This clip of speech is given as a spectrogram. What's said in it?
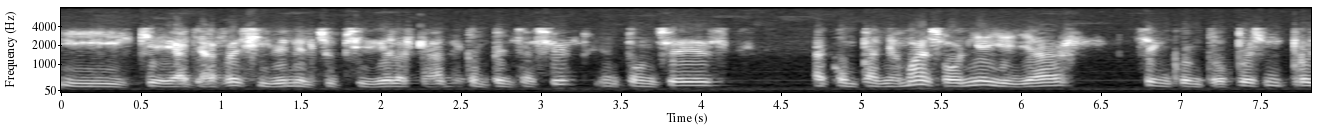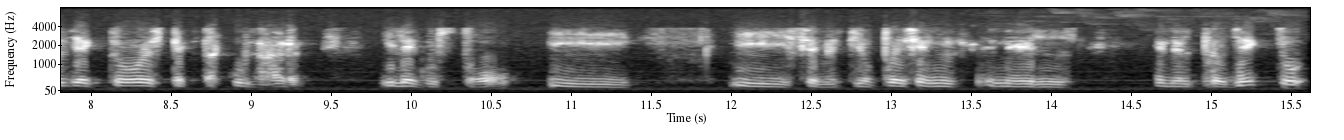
y que allá reciben el subsidio de las cajas de compensación. Entonces acompañamos a Sonia y ella se encontró pues un proyecto espectacular y le gustó y, y se metió pues en, en, el, en el proyecto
